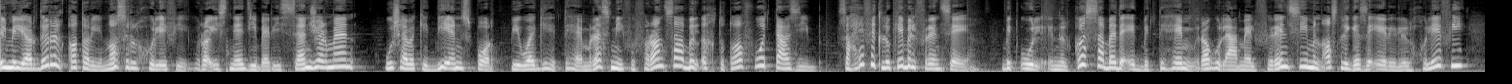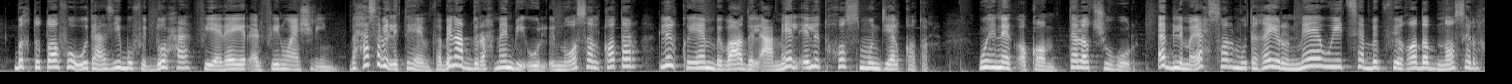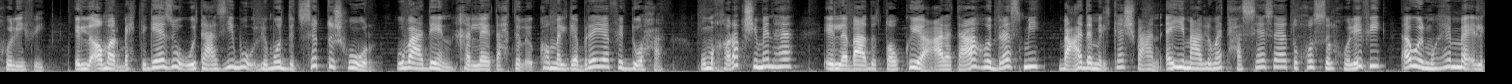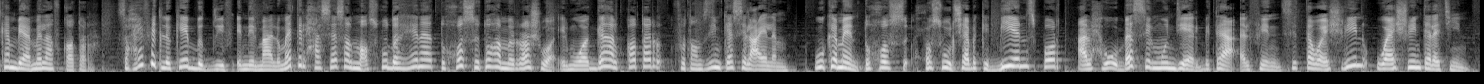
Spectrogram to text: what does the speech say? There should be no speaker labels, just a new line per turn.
الملياردير القطري ناصر الخليفي رئيس نادي باريس سان جيرمان وشبكة بي إن سبورت بيواجه اتهام رسمي في فرنسا بالاختطاف والتعذيب. صحيفة لوكيب الفرنسية بتقول إن القصة بدأت باتهام رجل أعمال فرنسي من أصل جزائري للخليفي باختطافه وتعذيبه في الدوحة في يناير 2020 بحسب الاتهام فبن عبد الرحمن بيقول إنه وصل قطر للقيام ببعض الأعمال اللي تخص مونديال قطر. وهناك أقام ثلاث شهور قبل ما يحصل متغير ما ويتسبب في غضب ناصر الخليفي اللي أمر باحتجازه وتعذيبه لمدة ست شهور وبعدين خلاه تحت الإقامة الجبرية في الدوحة وما خرجش منها إلا بعد التوقيع على تعهد رسمي بعدم الكشف عن أي معلومات حساسة تخص الخليفي أو المهمة اللي كان بيعملها في قطر. صحيفة لوكيب بتضيف إن المعلومات الحساسة المقصودة هنا تخص تهم الرشوة الموجهة لقطر في تنظيم كأس العالم. وكمان تخص حصول شبكة بي إن سبورت على حقوق بث المونديال بتاع 2026 و 2030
